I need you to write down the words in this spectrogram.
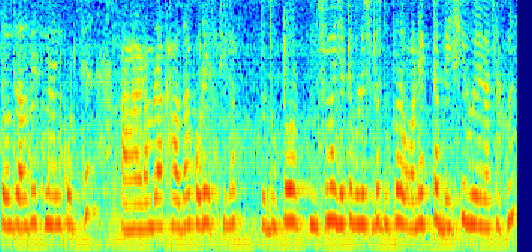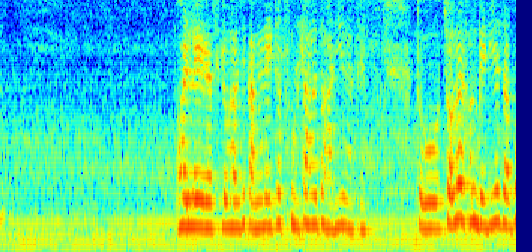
তোমাদের দাদাভাই স্নান করছে। আর আমরা খাওয়া দাওয়া করে এসেছিলাম। তো দুটোর সময় যেতে বলেছিল, দুটোর অনেকটা বেশি হয়ে গেছে এখন। ভয় লেগে গেছিল, ভাবছি কানের এইটা ফুলটা হয়তো হারিয়ে গেছে। তো চলো এখন বেরিয়ে যাব।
